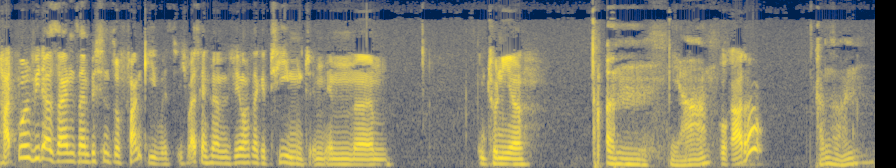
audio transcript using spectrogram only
hat wohl wieder sein, sein bisschen so funky, ich weiß gar nicht mehr, mit wem hat er geteamt im, im, ähm, im Turnier. Ähm, ja, Orada? kann sein.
